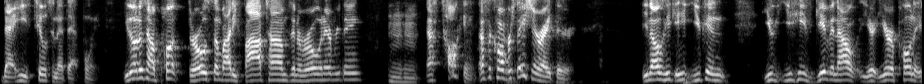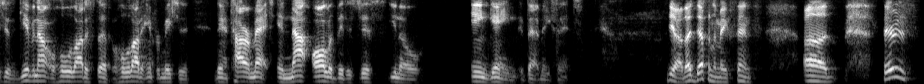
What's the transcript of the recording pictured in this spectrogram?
that he's tilting at that point. You notice how Punk throws somebody five times in a row and everything? Mm-hmm. That's talking. That's a conversation right there. You know, he, he you can you, you he's giving out your your opponent is just giving out a whole lot of stuff, a whole lot of information the entire match, and not all of it is just you know in game. If that makes sense. Yeah, that definitely makes sense. Uh, there's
